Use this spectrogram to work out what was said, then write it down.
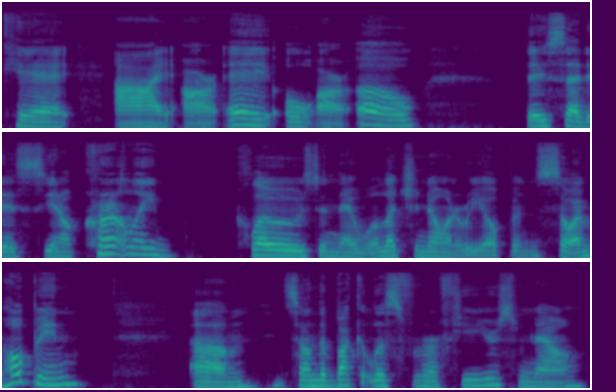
K I R A O R O, they said it's, you know, currently closed and they will let you know when it reopens. So I'm hoping um, it's on the bucket list for a few years from now.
